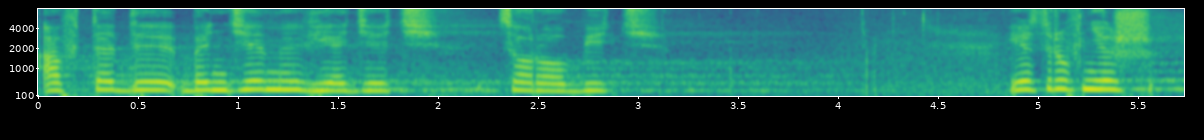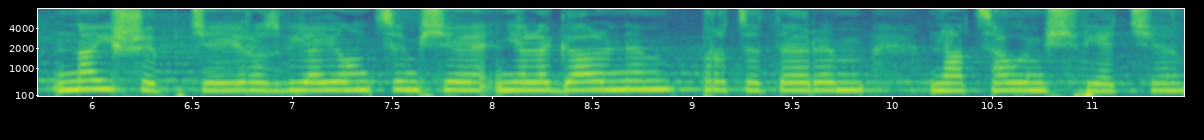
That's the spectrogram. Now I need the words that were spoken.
a wtedy będziemy wiedzieć, co robić. Jest również najszybciej rozwijającym się nielegalnym procederem na całym świecie.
